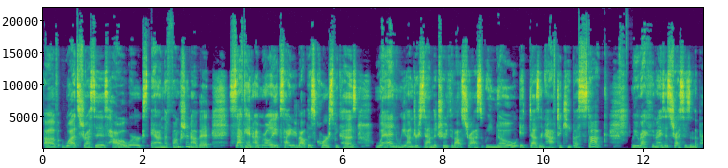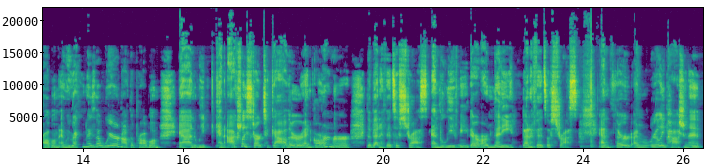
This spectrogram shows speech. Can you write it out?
of what stress is, how it works, and the function of it. Second, I'm really excited about this course because when we understand the truth about stress, we know it doesn't have to keep us stuck. We recognize that stress isn't the problem, and we recognize that we're not the problem. And we can actually start to gather and garner the benefits of stress. And believe me, there are many benefits of stress. And third, I'm really passionate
